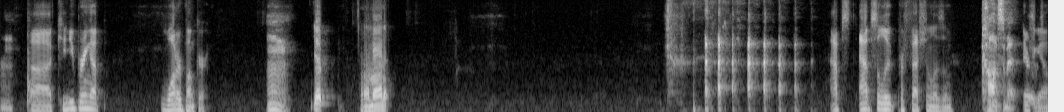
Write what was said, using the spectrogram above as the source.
Mm. uh, can you bring up water bunker? Mm. Yep, I'm on it. Abs- absolute professionalism. consummate. There we go.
